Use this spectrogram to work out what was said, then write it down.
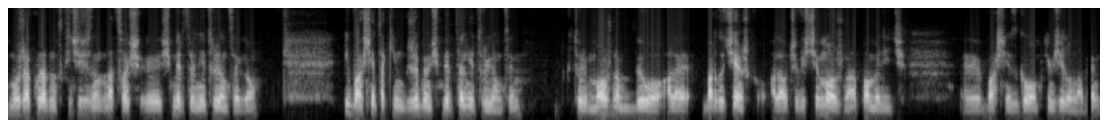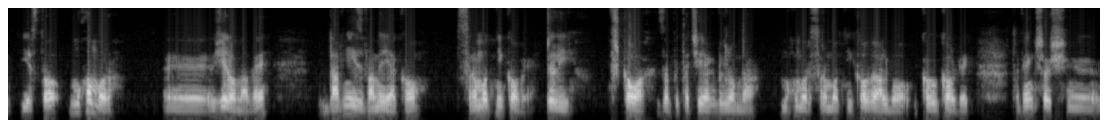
Może akurat natkniecie się na coś e, śmiertelnie trującego. I właśnie takim grzybem śmiertelnie trującym, który można by było, ale bardzo ciężko, ale oczywiście można pomylić e, właśnie z gołąbkiem zielonawym, jest to muchomor e, zielonawy, dawniej zwany jako sromotnikowy. Jeżeli w szkołach zapytacie, jak wygląda muchomor sromotnikowy albo kogokolwiek, to większość y,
